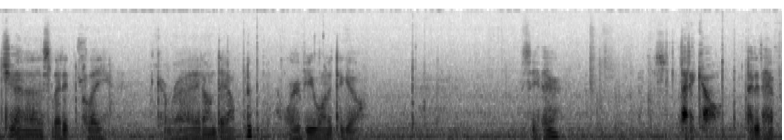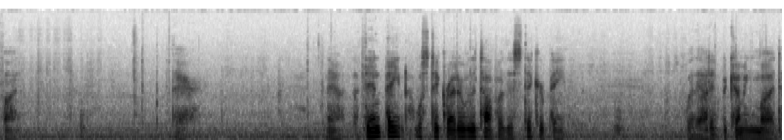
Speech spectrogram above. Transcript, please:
Just let it play. Come right on down, bloop, wherever you want it to go. See there? Let it go. Let it have fun. There. Now, the thin paint will stick right over the top of this thicker paint without it becoming mud.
